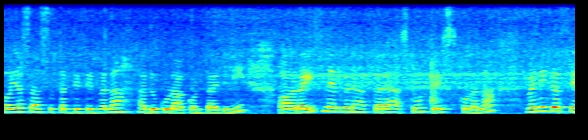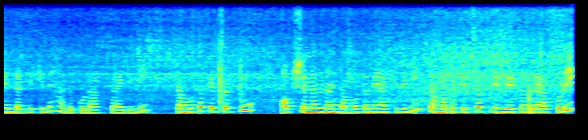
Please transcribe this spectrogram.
ಸೋಯಾ ಸಾಸು ತೆಗೆದಿಟ್ಟಿದ್ವಲ್ಲ, ಅದು ಕೂಡ ಹಾಕ್ಕೊತಾ ಇದ್ದೀನಿ. ರೈಸ್ ಮೇಲ್ಗಡೆ ಹಾಕ್ತಾರೆ, ಅಷ್ಟೊಂದು ಟೇಸ್ಟ್ ಕೊಡಲ್ಲ. ವೆನಿಗರ್ಸ್ ಏನು ತೆಗ್ದಿಕ್ಕಿದೆ ಅದು ಕೂಡ ಹಾಕ್ತಾ ಇದ್ದೀನಿ. ಟೊಮೊಟೊ ಕೆಚಪ್ಪು ಆಪ್ಷನಲ್ ನಾನು ಟೊಮೊಟೊನೇ ಹಾಕಿದ್ದೀನಿ. ಟೊಮೊಟೊ ಕೆಚಪ್ ನೀವು ಬೇಕಂದರೆ ಹಾಕ್ಕೊಳ್ಳಿ.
